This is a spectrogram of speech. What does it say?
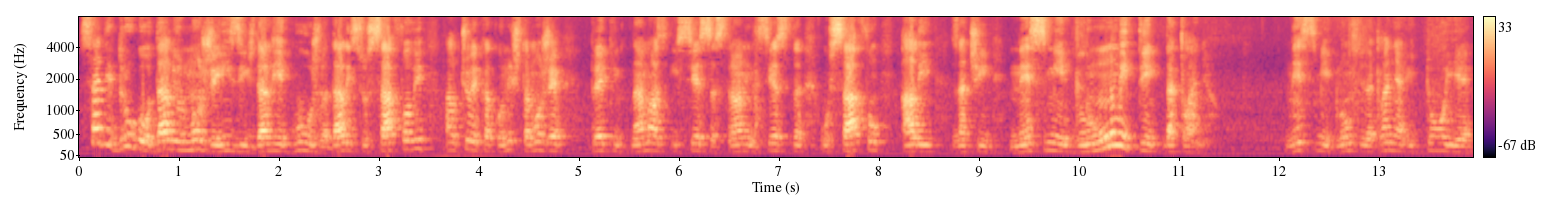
Sad je drugo, da li on može izići, da li je gužva, da li su safovi, ali čovjek ako ništa može prekinuti namaz i sjest sa strane ili sjest u safu, ali znači ne smije glumiti da klanja. Ne smije glumiti da klanja i to je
